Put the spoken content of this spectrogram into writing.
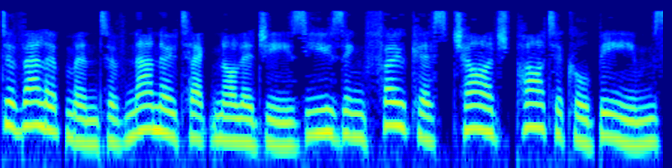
Development of nanotechnologies using focused charged particle beams.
